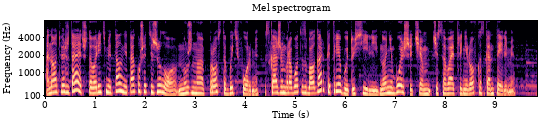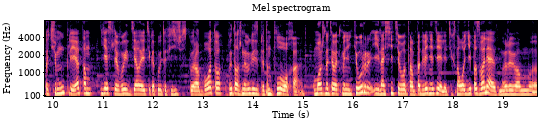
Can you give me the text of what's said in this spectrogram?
Она утверждает, что варить металл не так уж и тяжело, нужно просто быть в форме. Скажем, работа с болгаркой требует усилий, но не больше, чем часовая тренировка с гантелями. Почему при этом, если вы делаете какую-то физическую работу, вы должны выглядеть при этом плохо? Можно делать маникюр и носить его там по две недели. Технологии позволяют. Мы живем э,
